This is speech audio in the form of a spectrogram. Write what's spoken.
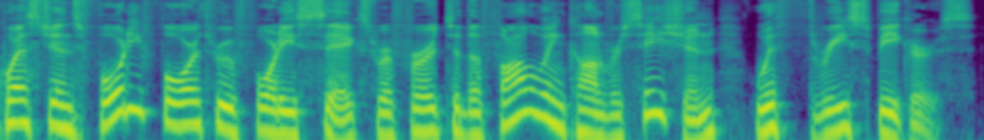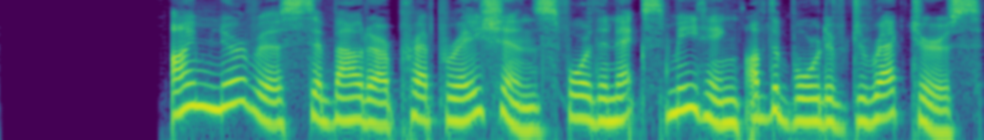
Questions 44 through 46 refer to the following conversation with three speakers. I'm nervous about our preparations for the next meeting of the Board of Directors.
